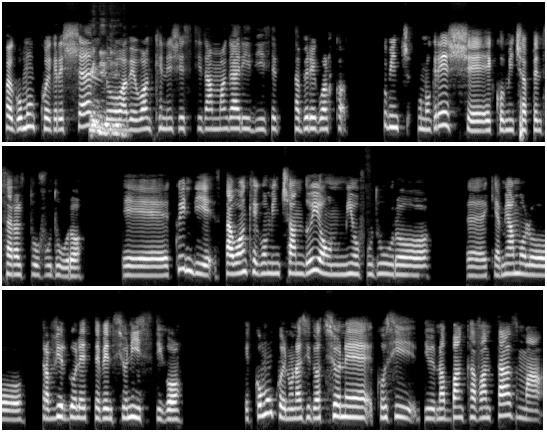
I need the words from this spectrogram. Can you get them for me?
Poi comunque crescendo ti avevo anche necessità magari di sapere qualco cominci uno cresce e cominci a pensare al tuo futuro. Ehm, quindi stavo anche cominciando io un mio futuro, ehm, chiamiamolo tra virgolette "pensionistico" e comunque in una situazione così di una banca fantasma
